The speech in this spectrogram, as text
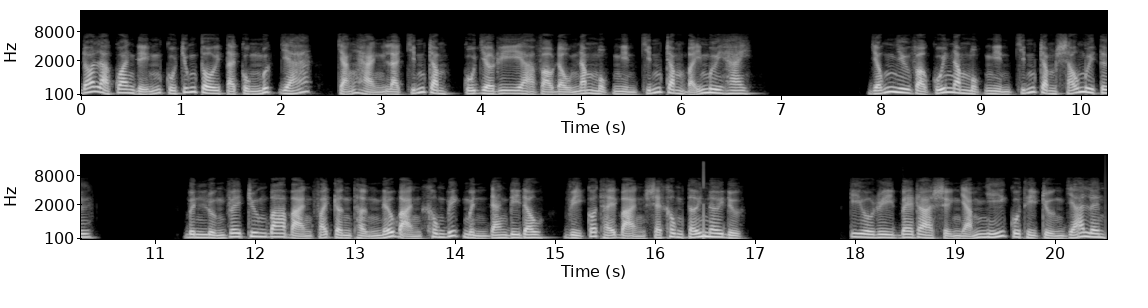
Đó là quan điểm của chúng tôi tại cùng mức giá, chẳng hạn là 900 của Geria vào đầu năm 1972. Giống như vào cuối năm 1964. Bình luận về chương 3 bạn phải cẩn thận nếu bạn không biết mình đang đi đâu, vì có thể bạn sẽ không tới nơi được. Iori Bera sự nhảm nhí của thị trường giá lên.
